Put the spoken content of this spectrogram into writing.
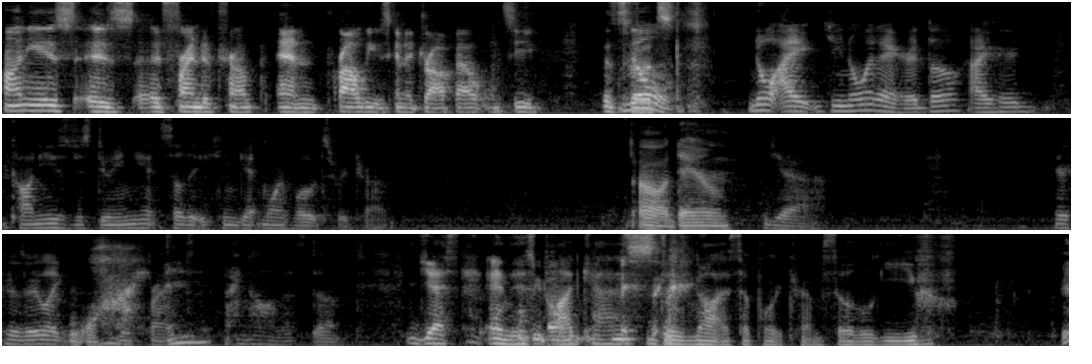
Kanye is, is a friend of Trump and probably is gonna drop out once he gets No, votes. no. I. You know what I heard though? I heard Kanye is just doing it so that he can get more votes for Trump. Oh damn. Yeah. Yeah, because they're like Why, friends. I know that's dumb. Yes, and this We podcast miss- does not support Trump, so leave. Yeah.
